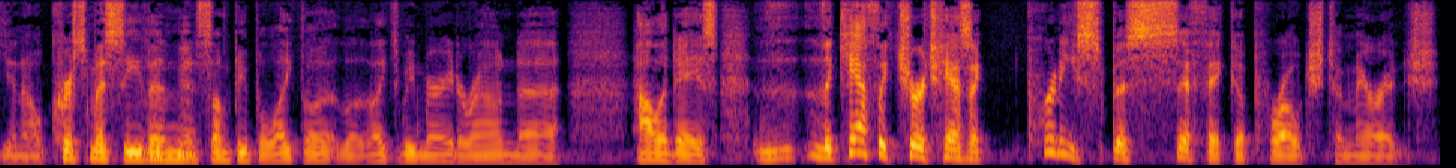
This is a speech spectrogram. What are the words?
you know, Christmas even, and some people like to like to be married around uh, holidays. The Catholic Church has a pretty specific approach to marriage.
